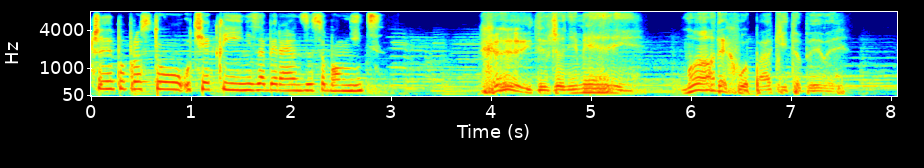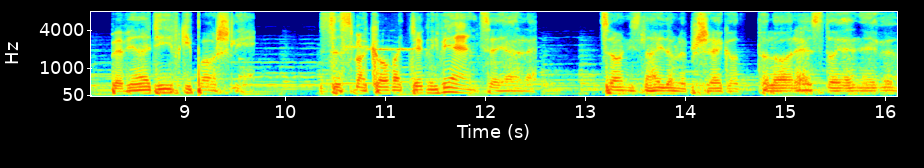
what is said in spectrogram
Czy po prostu uciekli, nie zabierając ze sobą nic? Hej, dużo nie mieli. Młode chłopaki to były. Pewnie na dziwki poszli. Zasmakować czegoś więcej, ale co oni znajdą lepszego? Dolores to ja nie wiem.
